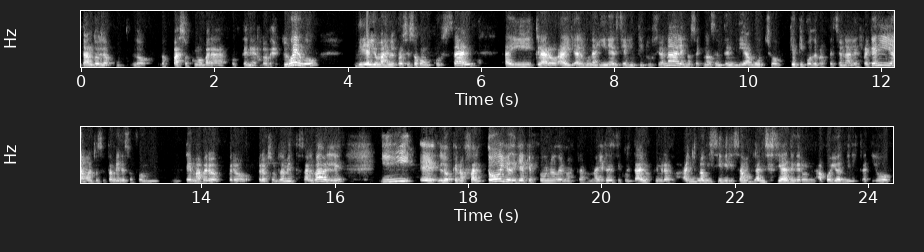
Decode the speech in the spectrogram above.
dando los pasos como para obtenerlo. Luego, diría yo más en el proceso concursal, Ahí, claro, hay algunas inercias institucionales, no se, no entendía mucho qué tipo de profesionales requeríamos, entonces también eso fue un tema, pero, pero, pero absolutamente salvable. Y eh, lo que nos faltó, yo diría que fue una de nuestras mayores dificultades los primeros dos años, no visibilizamos la necesidad de tener un apoyo administrativo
